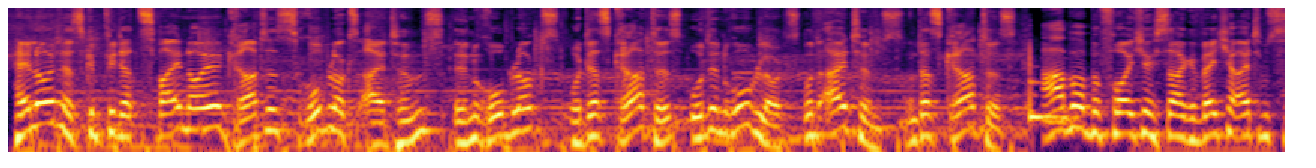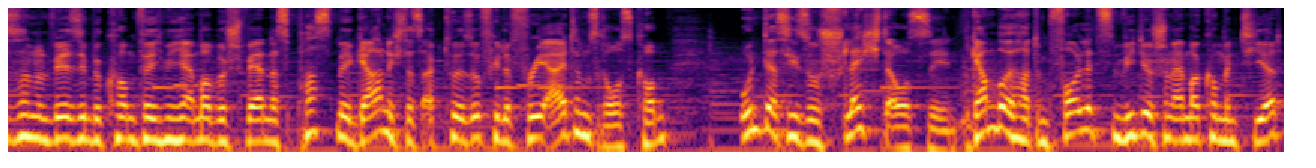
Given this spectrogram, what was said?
Hey Leute, es gibt wieder zwei neue gratis Roblox-Items in Roblox und das gratis und in Roblox und Items und das gratis. Aber bevor ich euch sage, welche Items das sind und wer sie bekommt, will ich mich einmal beschweren. Das passt mir gar nicht, dass aktuell so viele Free Items rauskommen und dass sie so schlecht aussehen. Gumball hat im vorletzten Video schon einmal kommentiert,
